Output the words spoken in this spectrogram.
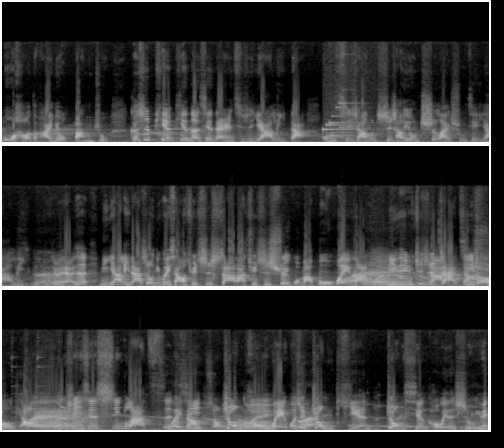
顾好的话有帮助。可是偏偏呢，现代人其实压力大，我们时常时常用吃来疏解压力，对对不就是你压力大时候，你会想要去吃沙拉、去吃水果吗？不会嘛，你一定去吃炸鸡、薯条，就是一些辛辣刺激重。重口味或是重甜、重咸口味的食物，因为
